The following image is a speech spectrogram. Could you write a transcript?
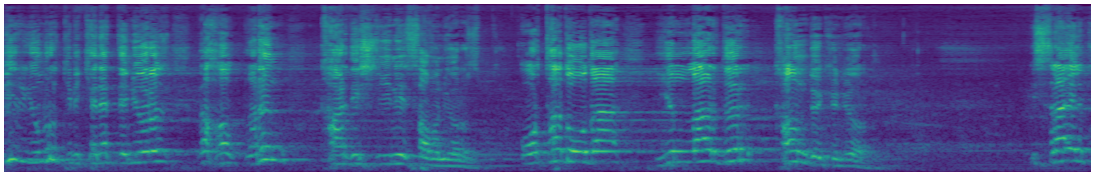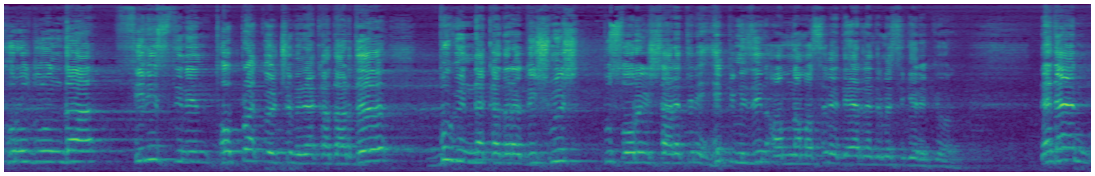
bir yumruk gibi kenetleniyoruz ve halkların kardeşliğini savunuyoruz. Orta Doğu'da yıllardır kan dökülüyor. İsrail kurulduğunda Filistin'in toprak ölçümü ne kadardı? Bugün ne kadara düşmüş? Bu soru işaretini hepimizin anlaması ve değerlendirmesi gerekiyor. Neden?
